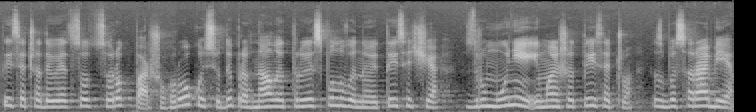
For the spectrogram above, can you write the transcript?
1941 року сюди пригнали 3,5 тисячі з Румунії і майже тисячу з Бесарабії.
